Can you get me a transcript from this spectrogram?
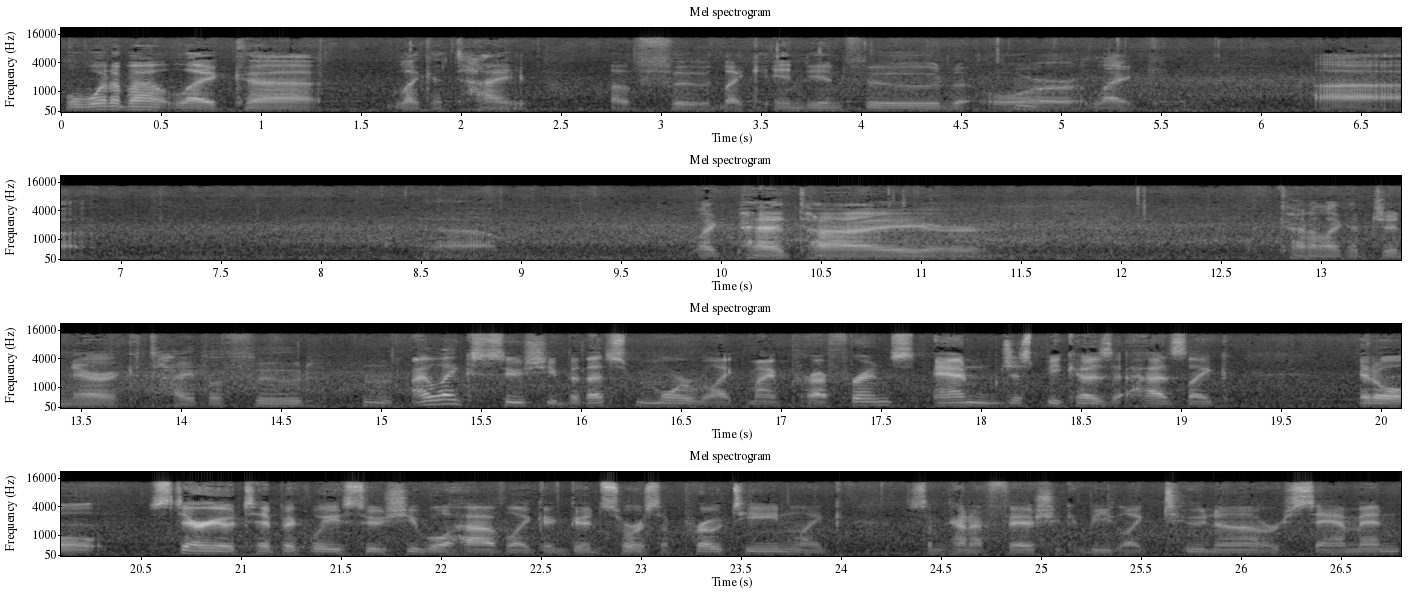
Well, what about like uh, like a type of food, like Indian food or like uh, um, like pad thai or kind of like a generic type of food. Hmm, I like sushi, but that's more like my preference, and just because it has like, it'll stereotypically sushi will have like a good source of protein, like some kind of fish. It can be like tuna or salmon,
